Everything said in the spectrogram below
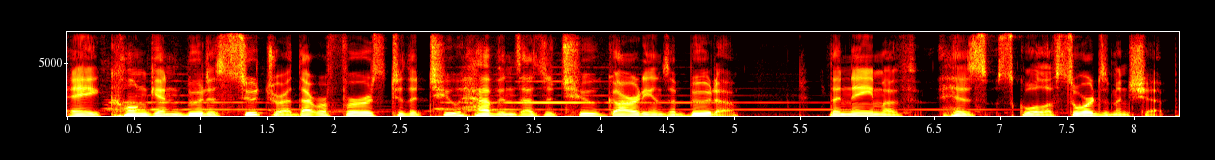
a Kongen Buddhist sutra that refers to the two heavens as the two guardians of Buddha, the name of his school of swordsmanship.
